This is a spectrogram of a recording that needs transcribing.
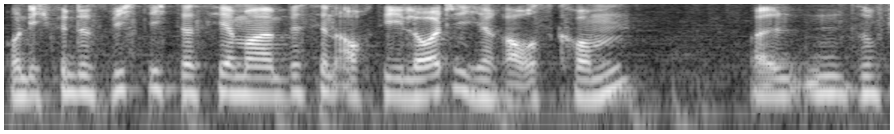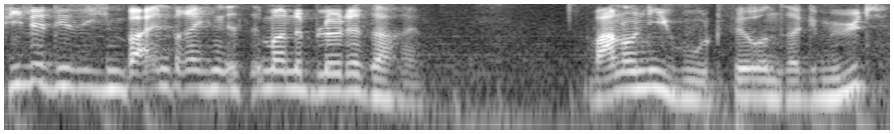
Und ich finde es wichtig, dass hier mal ein bisschen auch die Leute hier rauskommen. Weil so viele, die sich ein Bein brechen, ist immer eine blöde Sache. War noch nie gut für unser Gemüt.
